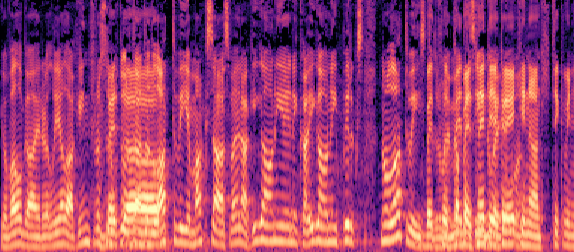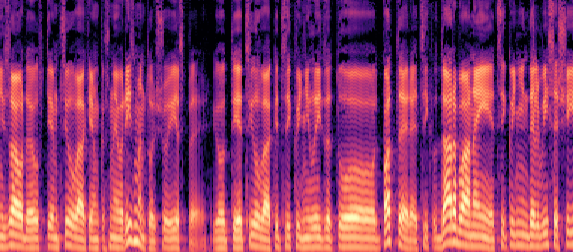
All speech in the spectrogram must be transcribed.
jo valgā ir lielāka infrastruktūra. Bet, Tātad Latvija maksās vairāk Igaunijai nekā Igaunija pirks no Latvijas. Bet Tad kāpēc netiek rēķināts, cik viņi zaudē uz tiem cilvēkiem, kas nevar izmantot šo iespēju? Jo tie cilvēki, cik viņi līdz ar to patērē, cik darbā neiet, cik viņi dēļ visa šī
